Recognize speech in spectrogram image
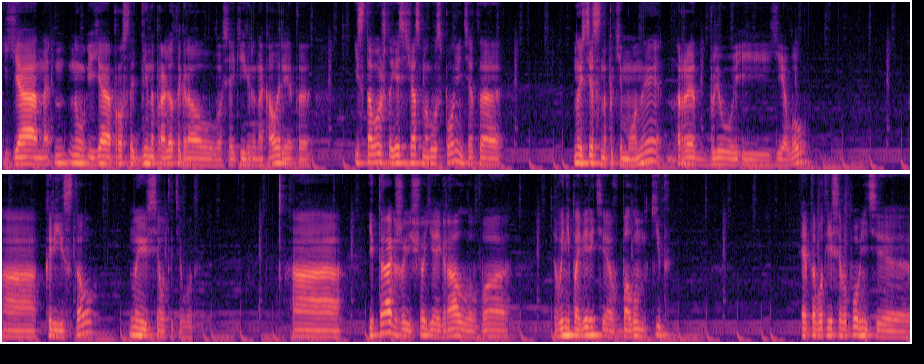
я, ну, и я просто дни напролет играл во всякие игры на Color, это из того, что я сейчас могу вспомнить, это, ну, естественно, покемоны, Red, Blue и Yellow, а, Crystal, ну и все вот эти вот. А, и также еще я играл в, вы не поверите, в Balloon Kid. Это вот, если вы помните,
